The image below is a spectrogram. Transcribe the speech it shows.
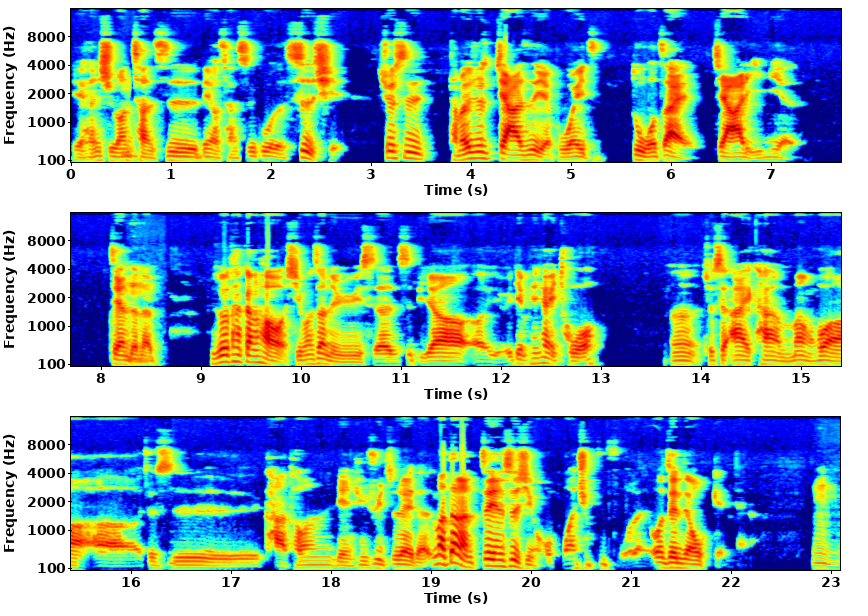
也很喜欢尝试没有尝试过的事情，就是坦白说，就是假日也不会一直多在家里面这样的人。嗯比如说他刚好喜欢上的女生是比较呃有一点偏向于驼， 嗯，就是爱看漫画，呃，就是卡通连续剧之类的。那当然这件事情我完全不否认，我真的 OK。嗯，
